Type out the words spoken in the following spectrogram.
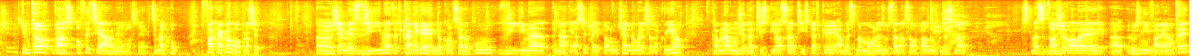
včera. Tímto vás oficiálně vlastně chceme po, fakt jako poprosit, že my zřídíme teďka někdy do konce roku, zřídíme nějaký asi PayPal účet nebo něco takového, kam nám můžete přispívat své příspěvky, aby jsme mohli zůstat na Soundcloudu, protože jsme, jsme zvažovali uh, různé varianty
